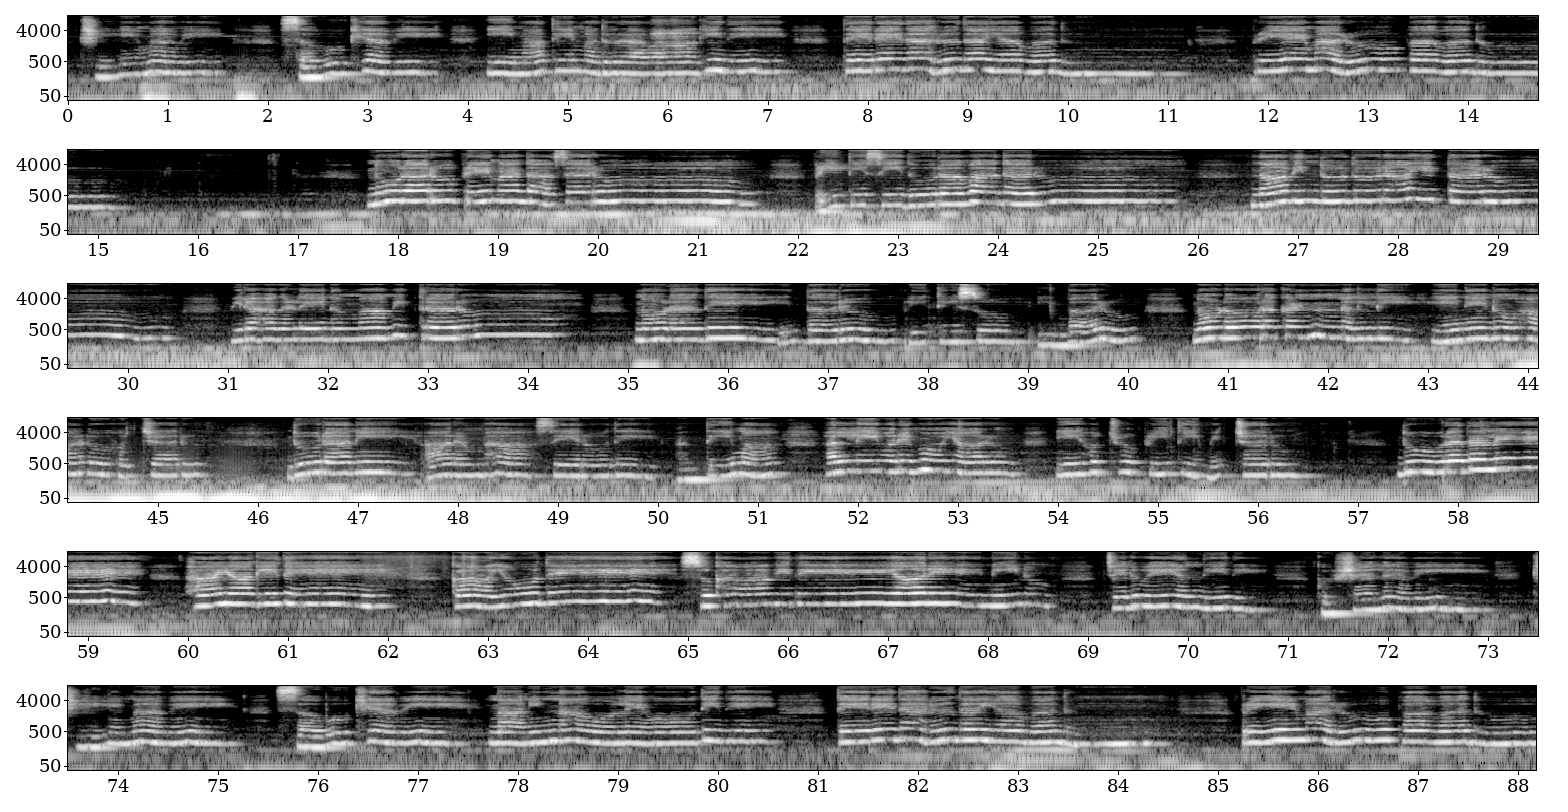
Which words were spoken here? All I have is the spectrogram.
ಕ್ಷೇಮವೇ, ಸೌಖ್ಯವೇ, ಈ ಮಾತೆ ಮಧುರವಾಗಿದೆ. ತೆರೆದ ಹೃದಯವದು, ಪ್ರೇಮ ರೂಪವದು. ನೂರಾರು ಪ್ರೇಮದಾಸರು, ಪ್ರೀತಿಸಿ ದೂರವಾದರು, ನಾವಿಂದು ದೂರ ಇದ್ದರು ವಿರಹಗಳೇ ನಮ್ಮ ಮಿತ್ರರು, ನೋಡದೇ ಇದ್ದರು, ಪ್ರೀತಿಸು ಇಬ್ಬರು, ನೋಡೋರ ಕಣ್ಣಲ್ಲಿ ಏನೇನು ಹಾಡು ಹುಚ್ಚರು. ದೂರನೇ ಆರಂಭ ಸೇರುವುದೇ ಅಂತಿಮ. ಅಲ್ಲಿವರೆಗೂ ಯಾರು ಈ ಹುಚ್ಚು ಪ್ರೀತಿ ಮೆಚ್ಚರು? ದೂರದಲ್ಲೇ ಹಾಯಾಗಿದೆ, ಕಾಯುವುದೇ ಸುಖವಾಗಿದೆ. ಯಾರೇ ನೀನು ಚೆಲುವೆ ಅಂದಿದೆ, ಕುಶಲವೇ, ಕ್ಷೇಮವೇ ಸೌಖ್ಯವೇ ನಾನಿನ್ನ ಒಲೆ ಓದಿದೆ. ತೆರೆದ ಹೃದಯವದು ಪ್ರೇಮ ರೂಪವದು.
